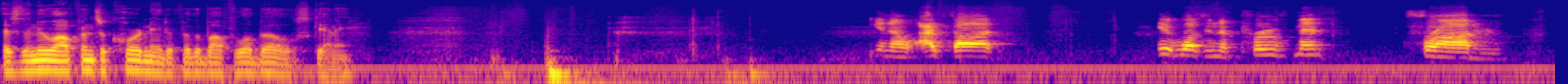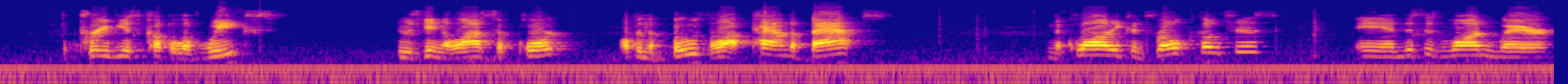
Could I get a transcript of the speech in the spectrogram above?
as the new offensive coordinator for the Buffalo Bills, Kenny? You know, I thought it was an improvement from the previous couple of weeks. He was getting a lot of support up in the booth, a lot of pat on the backs, and the quality control coaches. And this is one where,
